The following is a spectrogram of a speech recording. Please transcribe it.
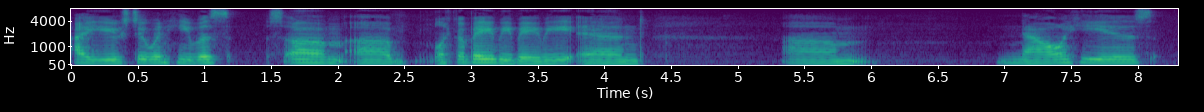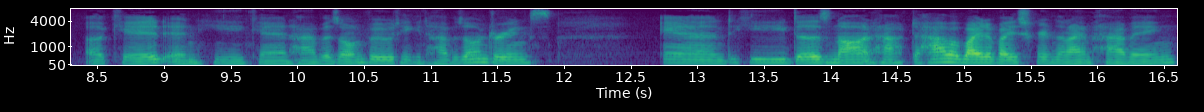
I used to when he was um, uh, like a baby baby, and um, now he is a kid and he can have his own food, he can have his own drinks, and he does not have to have a bite of ice cream that I'm having.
